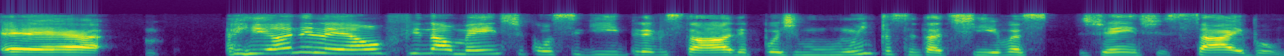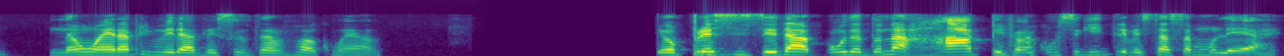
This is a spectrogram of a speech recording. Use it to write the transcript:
É, Riane Leão finalmente consegui entrevistá-la depois de muitas tentativas. Gente, saibam, não era a primeira vez que eu tentava falar com ela. Eu precisei da mão da dona Rapper para conseguir entrevistar essa mulher.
